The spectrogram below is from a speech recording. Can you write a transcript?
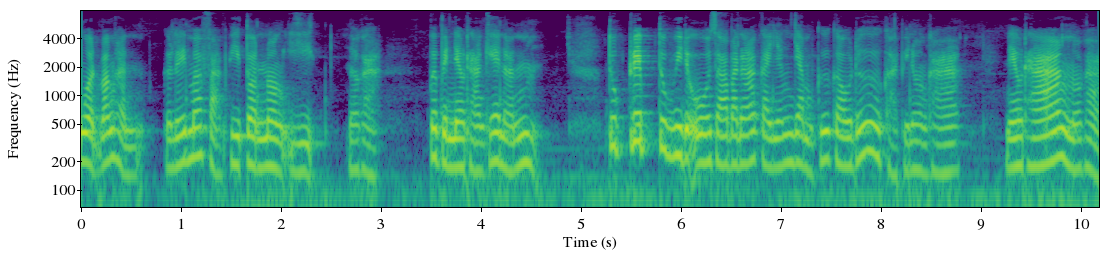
งวดวังหันก็เลยมาฝากพี่ตอนน้องอีกเนาะค่ะเพื่อเป็นแนวทางแค่นั้น ทุกคลิปทุกวิดีโอสาบานาก็ยังย้ำคือเก่าเด้อค่ะ พี่น้องค่ะแนวทางเนาะค่ะ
